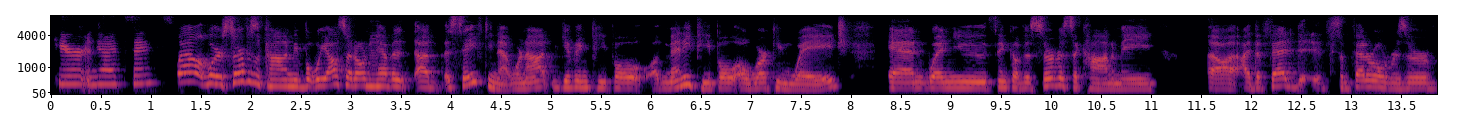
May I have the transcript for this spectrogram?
here in the United States? Well, we're a service economy, but we also don't have a, a, a safety net. We're not giving people, many people, a working wage. And when you think of the service economy, uh, the Fed, some Federal Reserve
